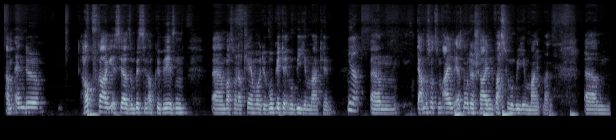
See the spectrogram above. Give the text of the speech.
am Ende, Hauptfrage ist ja so ein bisschen auch gewesen, ähm, was man auch klären wollte, wo geht der Immobilienmarkt hin? Ja, Ähm, da muss man zum einen erstmal unterscheiden, was für Immobilien meint man. Ähm,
